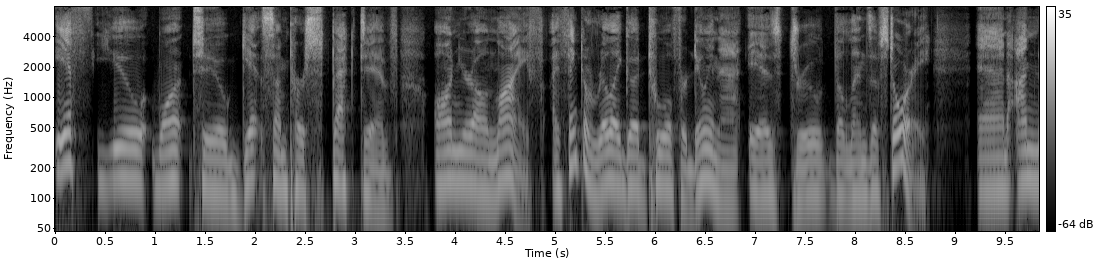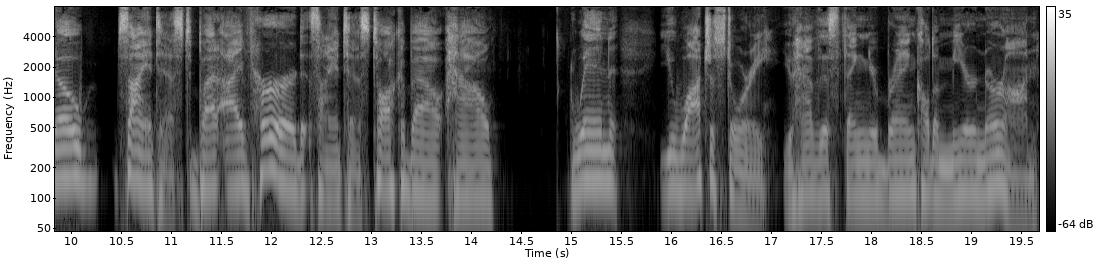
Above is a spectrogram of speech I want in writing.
if you want to get some perspective on your own life, I think a really good tool for doing that is through the lens of story. And I'm no scientist, but I've heard scientists talk about how when you watch a story, you have this thing in your brain called a mirror neuron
